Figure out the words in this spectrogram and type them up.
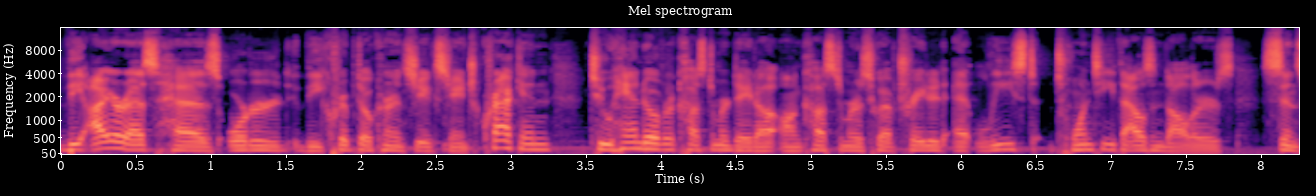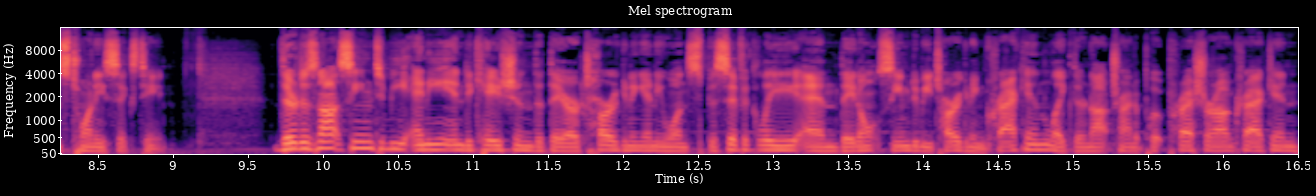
The IRS has ordered the cryptocurrency exchange Kraken to hand over customer data on customers who have traded at least $20,000 since 2016. There does not seem to be any indication that they are targeting anyone specifically, and they don't seem to be targeting Kraken, like they're not trying to put pressure on Kraken.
